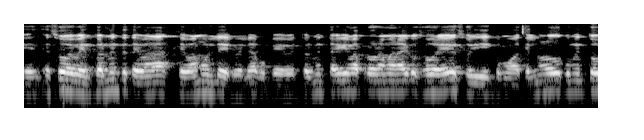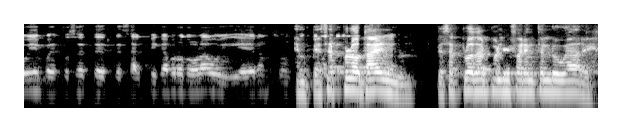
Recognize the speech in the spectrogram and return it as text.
e, eso eventualmente te va, te va a morder, ¿verdad? Porque eventualmente alguien va a programar algo sobre eso y como aquel no lo documentó bien, pues entonces te, te salpica por otro lado y eran... empieza a explotar, empieza a explotar por diferentes lugares.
